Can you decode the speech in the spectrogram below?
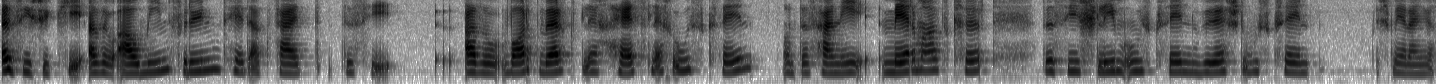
Es ist wirklich, also auch mein Freund hat auch gesagt, dass ich also wortwörtlich hässlich ausgesehen und das habe ich mehrmals gehört, dass sie schlimm ausgesehen, wüst ausgesehen, ist mir eigentlich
